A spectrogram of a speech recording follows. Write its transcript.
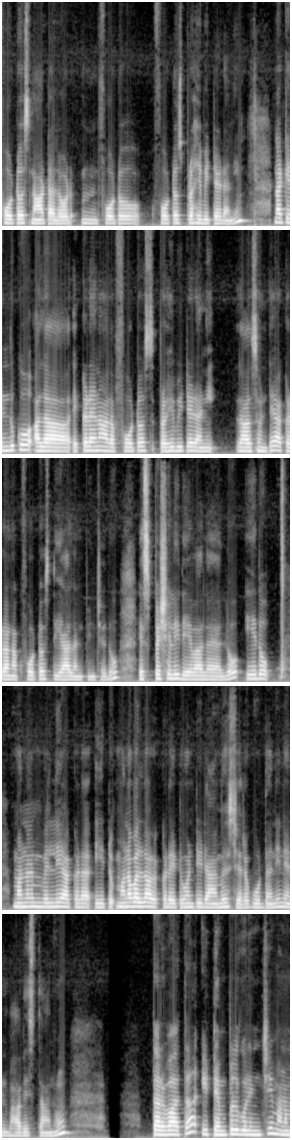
photos not allowed photo photos prohibited అని. నాకెందుకో అలా ఎక్కడైనా అలా ఫొటోస్ ప్రొహిబిటెడ్ అని రాసుంటే అక్కడ నాకు ఫొటోస్ తీయాలనిపించదు. ఎస్పెషలీ దేవాలయాల్లో ఏదో మనం వెళ్ళి అక్కడ ఎటు మన వల్ల అక్కడ ఎటువంటి డ్యామేజ్ జరగకూడదని నేను భావిస్తాను. తర్వాత ఈ టెంపుల్ గురించి మనం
